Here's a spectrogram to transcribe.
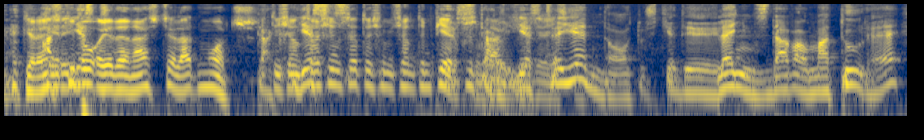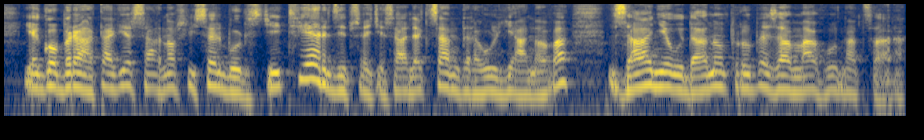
Kiereński jest- był o 11 lat młodszy. Tak, w jest- 1881 Tak, urodził jeszcze jedno. Otóż kiedy Lenin zdawał maturę, jego brata wieszano w Szliserburskiej twierdzy przecież Aleksandra Uljanowa za nieudaną próbę zamachu na cara.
